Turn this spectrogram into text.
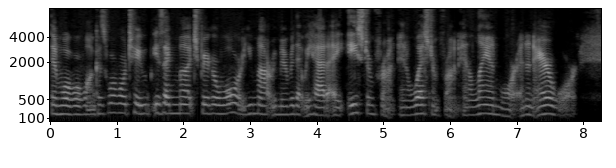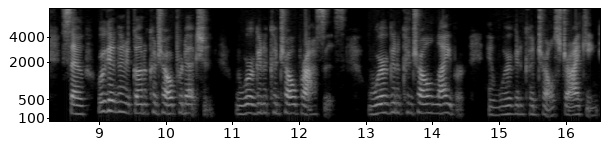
than World War One, because World War Two is a much bigger war. You might remember that we had a Eastern Front and a Western Front and a land war and an air war. So we're going to, going to control production. We're going to control prices. We're going to control labor and we're going to control striking.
